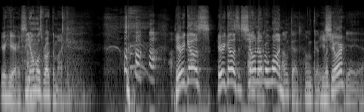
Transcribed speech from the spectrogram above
You're here. See, you almost broke the mic. here he goes. Here he goes. It's show I'm good. number one. I'm good. I'm good. You We're sure? good. Yeah, yeah.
